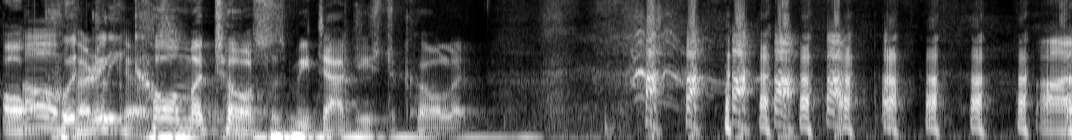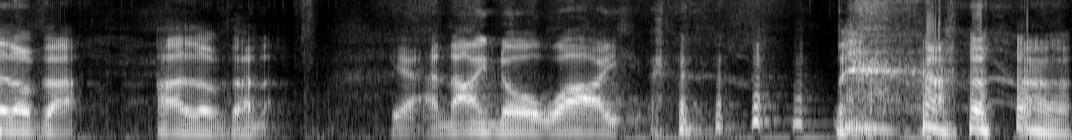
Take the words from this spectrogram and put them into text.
Or Oh, very quickly comatose, as my dad used to call it. I love that. I love that. Yeah, and I know why.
